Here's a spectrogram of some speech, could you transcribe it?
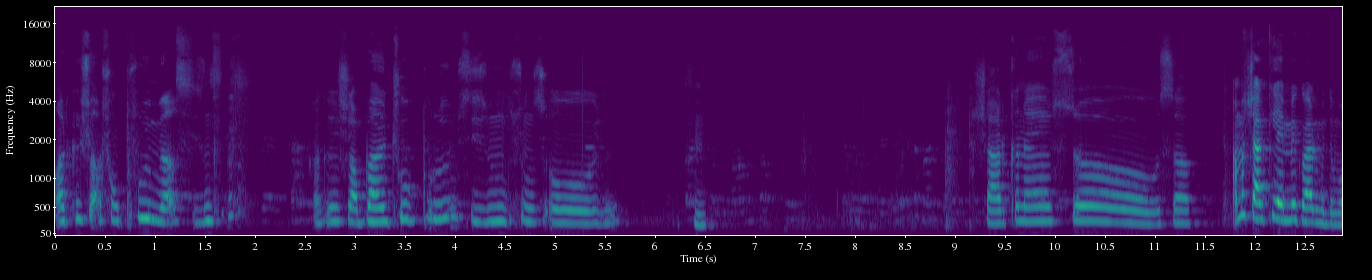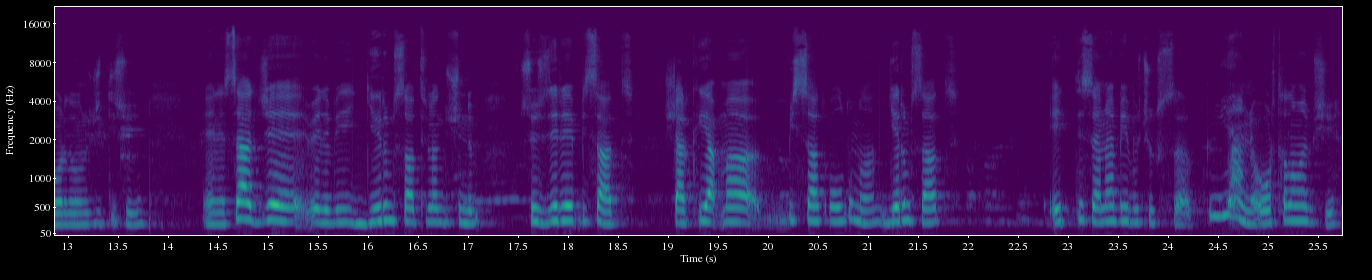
Arkadaşlar çok puruyum ya sizin. Arkadaşlar ben çok puruyum. Siz. Hı. Şarkı ne? So, so. Ama şarkıya emek vermedim orada onu ciddi söyleyeyim. Yani sadece böyle bir yarım saat falan düşündüm. Sözleri bir saat. Şarkı yapma bir saat oldu mu lan? Yarım saat. Etti sana bir buçuk saat. Yani ortalama bir şey.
